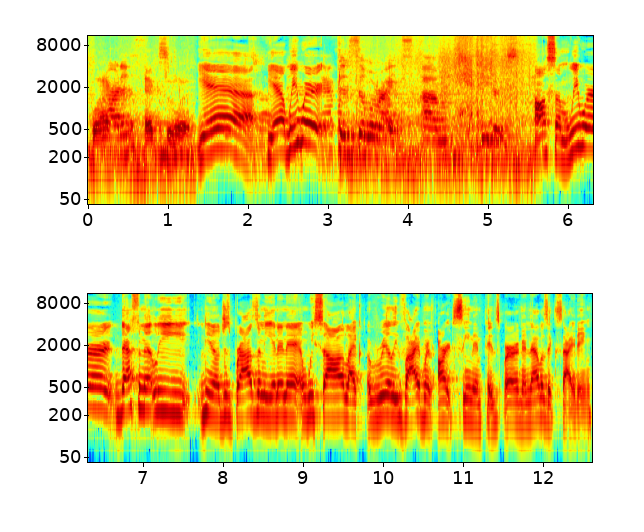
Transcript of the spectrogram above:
Black. Artist. Excellent. Yeah. Yeah. We were active civil rights um, leaders. awesome. We were definitely, you know, just browsing the internet and we saw like a really vibrant art scene in Pittsburgh and that was exciting.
